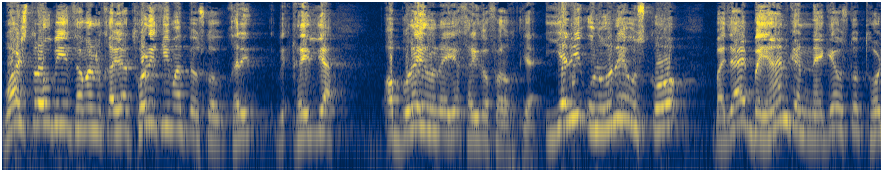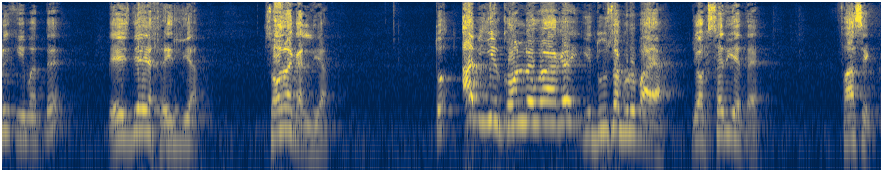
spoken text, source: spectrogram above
واشترو بھی ثمن خریدا، تھوڑی قیمت پہ اس کو خرید خرید لیا اور برا ہی انہوں نے یہ خرید و فروخت کیا۔ یعنی انہوں نے اس کو بجائے بیان کرنے کے اس کو تھوڑی قیمت پہ بیچ دیا یا خرید لیا، سودا کر لیا۔ تو اب یہ کون لوگ آ گئے یہ دوسرا گروپ آیا جو اکثریت ہے، فاسق۔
